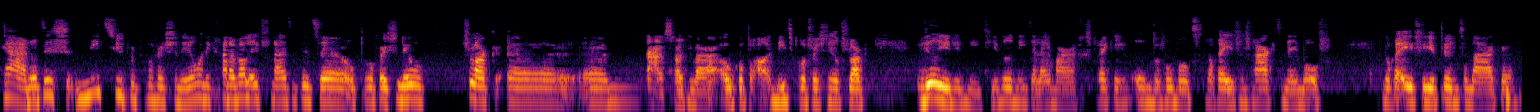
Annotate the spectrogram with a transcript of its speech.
Ja, dat is niet super professioneel. En ik ga er wel even vanuit dat dit uh, op professioneel vlak, uh, um, nou dat is trouwens niet waar, ook op niet professioneel vlak wil je dit niet. Je wilt niet alleen maar een gesprek in om bijvoorbeeld nog even een vraag te nemen of nog even je punt te maken.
